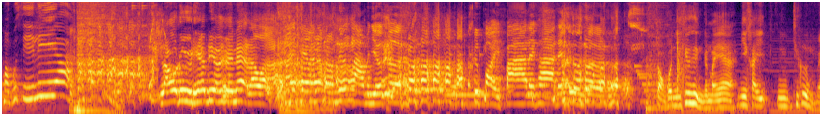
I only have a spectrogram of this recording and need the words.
หมอผู้สีเลี่ยเราดูอยู่เทปเดียวใช่ไหมเนี่ยเราอะไม่ใช่ไหมนะมันเรื่องราวมันเยอะเกิน คือปล่อยปลาเลยค่ะ ได้บุญเกินสองคนนี้คือหึงกันไหมอะมีใครที่หึงไหม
